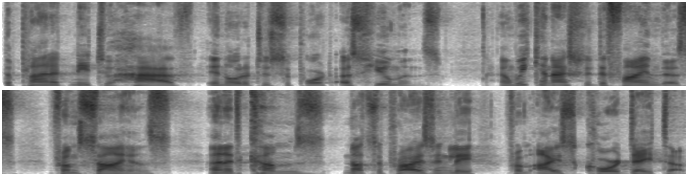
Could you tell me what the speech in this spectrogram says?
the planet need to have in order to support us humans? And we can actually define this from science, and it comes, not surprisingly, from ice core data.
